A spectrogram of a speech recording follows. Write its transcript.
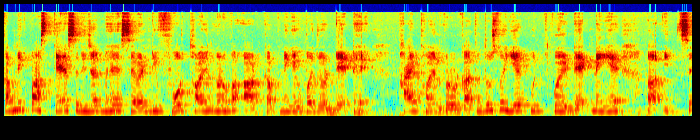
कंपनी के पास कैश रिज़र्व है सेवेंटी फोर थाउज़ेंड करोड़ का, और कंपनी के ऊपर जो डेट है फाइव थाउज़ेंड करोड़ का। तो दोस्तों, ये कुछ, कोई डेट नहीं है। इससे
